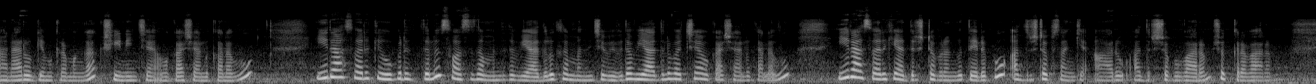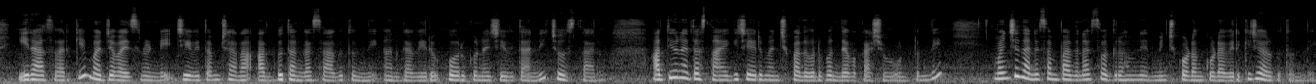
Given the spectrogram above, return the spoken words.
అనారోగ్యం క్రమంగా క్షీణించే అవకాశాలు కలవు. ఈ రాశి వారికి ఊపిరితిత్తులు శ్వాస సంబంధిత వ్యాధులకు సంబంధించి వివిధ వ్యాధులు వచ్చే అవకాశాలు కలవు. ఈ రాశి వారికి అదృష్టపు రంగు తెలుపు అదృష్టపు సంఖ్య ఆరు అదృష్టపు వారం శుక్రవారం. ఈ రాశి వారికి మధ్య వయసు నుండి జీవితం చాలా అద్భుతంగా సాగుతుంది అనగా వీరు కోరుకున్న జీవితాన్ని చూస్తారు. అత్యున్నత స్థాయికి చేరి మంచి పదవులు పొందే అవకాశం ఉంటుంది. మంచి ధన సంపాదన స్వగృహం నిర్మించుకోవడం కూడా వీరికి జరుగుతుంది.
